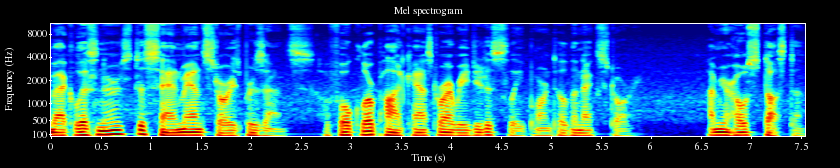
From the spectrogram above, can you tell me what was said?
back, listeners, to Sandman Stories Presents, a folklore podcast where I read you to sleep or until the next story. I'm your host, Dustin.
